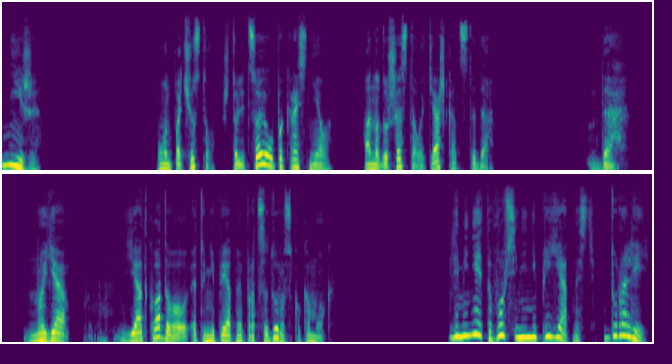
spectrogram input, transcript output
ниже». Он почувствовал, что лицо его покраснело, а на душе стало тяжко от стыда. Да, но я... я откладывал эту неприятную процедуру сколько мог. Для меня это вовсе не неприятность, дуралей.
